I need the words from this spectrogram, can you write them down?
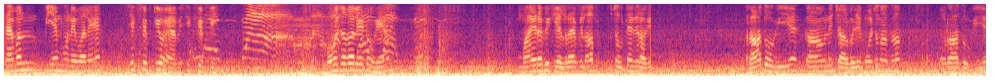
मिनट पी 7 पीएम होने वाले हैं। 650 हो गए अभी सिक्स फिफ्टी बहुत ज़्यादा लेट हो गए हैं। माहिर अभी खेल रहा है फ़िलहाल तो चलते हैं फिर आगे। रात हो गई है, कहाँ हमने चार बजे पहुँचना था, और रात हो गई है।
